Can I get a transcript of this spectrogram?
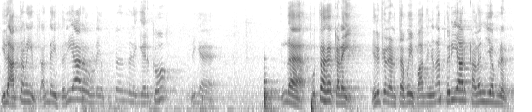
இது அத்தனையும். தந்தை பெரியார் அவருடைய புத்தகங்கள் இங்கே இருக்கும். நீங்கள் இந்த புத்தக கடை இருக்கிற இடத்த போய் பார்த்தீங்கன்னா பெரியார் களஞ்சியம்னு இருக்குது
